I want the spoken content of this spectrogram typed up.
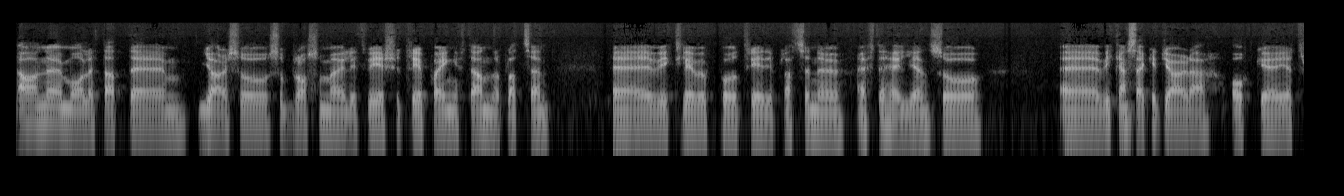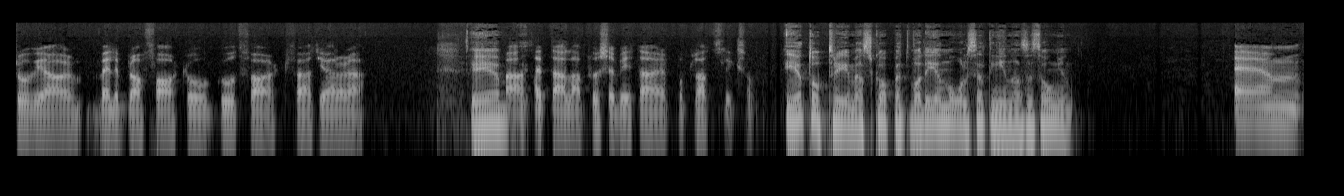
Ja, nu är målet att eh, göra så, så bra som möjligt. Vi är 23 poäng efter andra platsen. Eh, vi klev upp på tredjeplatsen nu efter helgen så eh, vi kan säkert göra det och eh, jag tror vi har väldigt bra fart och god fart för att göra det. Eh, Bara sätta alla pusselbitar på plats liksom. Är topp tre i mästerskapet, var det en målsättning innan säsongen? Um,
